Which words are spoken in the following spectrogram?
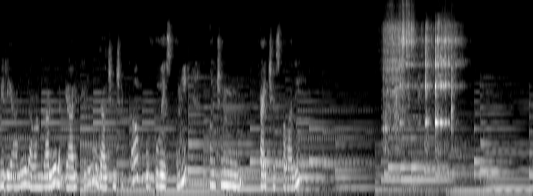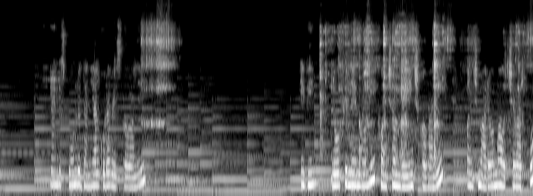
మిరియాలు లవంగాలు యాలకులు దాల్చిన చెక్క పువ్వు వేసుకొని కొంచెం ఫ్రై చేసుకోవాలి. రెండు స్పూన్లు ధనియాలు కూడా వేసుకోవాలి. ఇవి లో ఫ్లేమ్లోని కొంచెం వేయించుకోవాలి. కొంచెం అరోమా వచ్చే వరకు.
